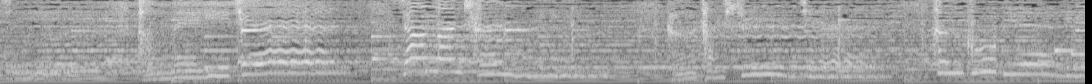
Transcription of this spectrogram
迹。盼每一天相安沉溺，可叹世间。苦别离，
